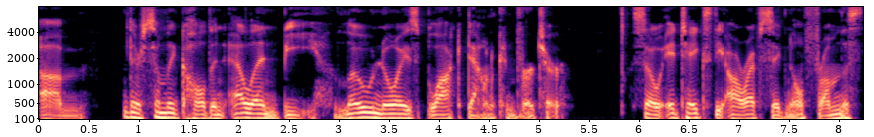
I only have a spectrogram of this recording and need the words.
um, there's something called an LNB, low noise block down converter. So it takes the RF signal from the,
